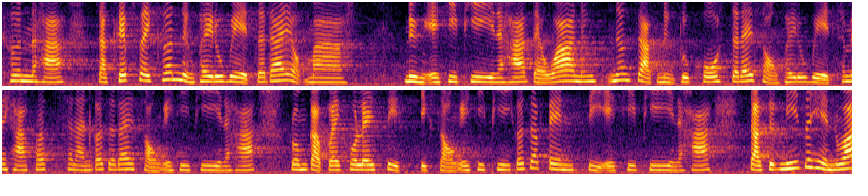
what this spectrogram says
cycle นะคะ จาก Krebs cycle 1 pyruvate จะได้ออกมา 1 ATP นะคะ แต่ว่าเนื่องจาก 1 กลูโคสจะได้ 2 pyruvate ใช่ไหมคะ เพราะฉะนั้นก็จะได้ 2 ATP นะคะ รวมกับ glycolysis อีก 2 ATP ก็จะเป็น 4 ATP นะคะ จากจุดนี้จะเห็นว่า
